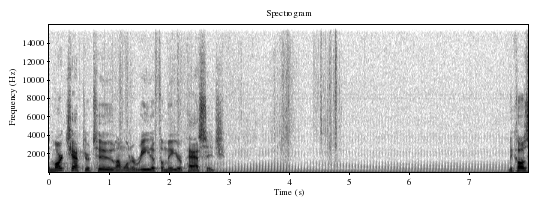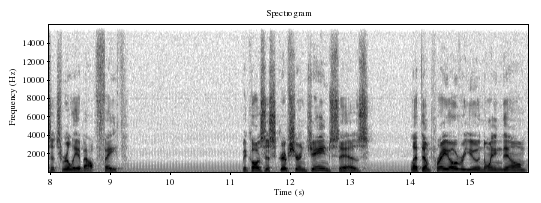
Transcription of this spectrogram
In Mark chapter 2, I want to read a familiar passage because it's really about faith. Because this scripture in James says, Let them pray over you, anointing them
